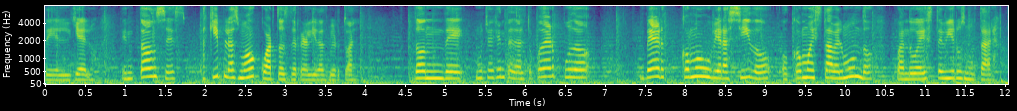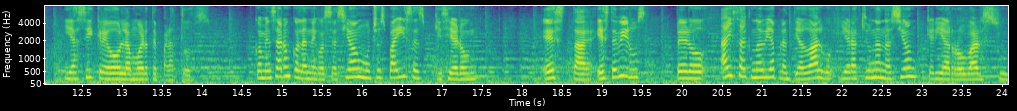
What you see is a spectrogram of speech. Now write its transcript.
del hielo. Entonces, aquí plasmó cuartos de realidad virtual, donde mucha gente de alto poder pudo ver cómo hubiera sido o cómo estaba el mundo cuando este virus mutara, y así creó la muerte para todos. Comenzaron con la negociación, muchos países quisieron esta, este virus, pero Isaac no había planteado algo, y era que una nación quería robar su,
